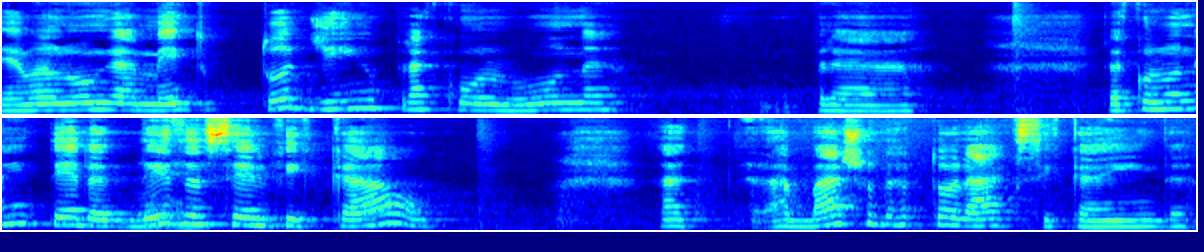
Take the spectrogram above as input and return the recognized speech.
É um alongamento todinho para coluna, para a coluna inteira, desde a cervical a, abaixo da torácica ainda.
